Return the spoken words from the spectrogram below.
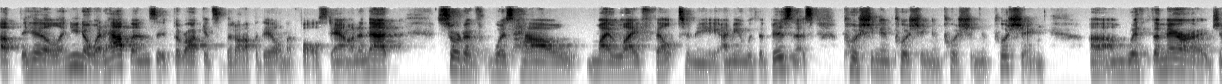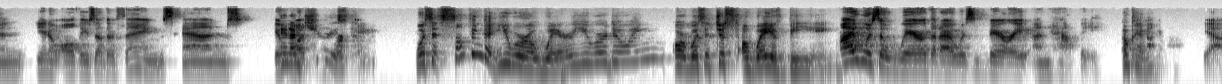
up the hill, and you know what happens? It, the rock gets to the top of the hill and it falls down, and that sort of was how my life felt to me. I mean, with the business, pushing and pushing and pushing and pushing, um, with the marriage and you know all these other things, and it and wasn't curious, working. Was it something that you were aware you were doing, or was it just a way of being? I was aware that I was very unhappy. Okay. Yeah. yeah.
